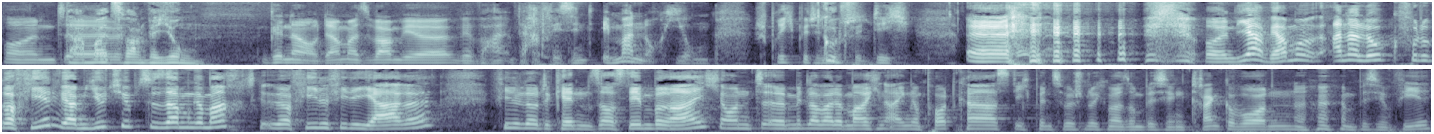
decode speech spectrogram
Und, Damals äh, waren wir jung. Genau, damals waren wir, wir waren, ach, wir sind immer noch jung. Sprich bitte nur für dich. Äh, und ja, wir haben analog fotografiert, wir haben YouTube zusammen gemacht über viele, viele Jahre. Viele Leute kennen uns aus dem Bereich und äh, mittlerweile mache ich einen eigenen Podcast. Ich bin zwischendurch mal so ein bisschen krank geworden, ein bisschen viel.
